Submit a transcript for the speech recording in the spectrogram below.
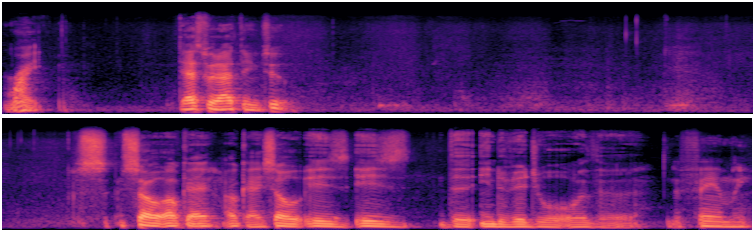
Right. That's what I think too. So okay, okay. So is is the individual or the The family.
